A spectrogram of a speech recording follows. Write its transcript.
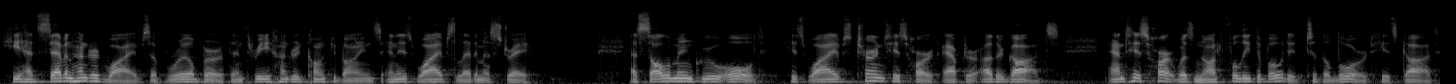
He had 700 wives of royal birth and 300 concubines, and his wives led him astray. As Solomon grew old, his wives turned his heart after other gods, and his heart was not fully devoted to the Lord his God,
